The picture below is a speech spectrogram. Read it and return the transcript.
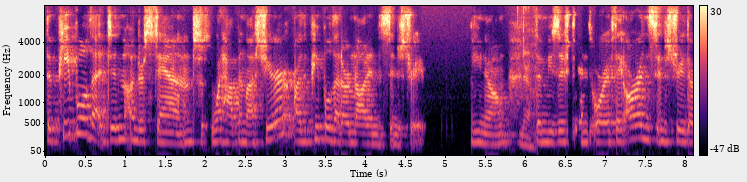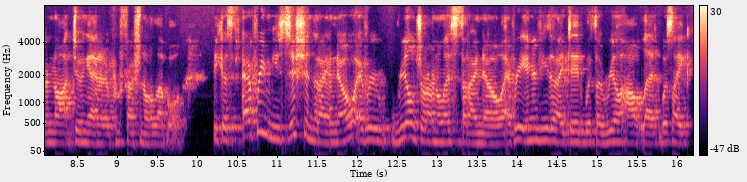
the people that didn't understand what happened last year are the people that are not in this industry you know yeah. the musicians or if they are in this industry they're not doing it at a professional level because every musician that I know, every real journalist that I know, every interview that I did with a real outlet was like,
